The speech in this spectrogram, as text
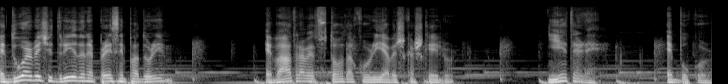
E duarve që dridhen e presin pa durim, e vatrave të ftohta korijave s'ka shkelur, Një jetë e re, e bukur,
